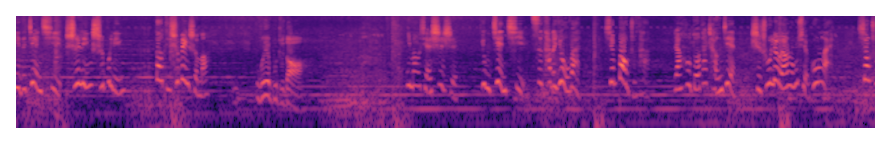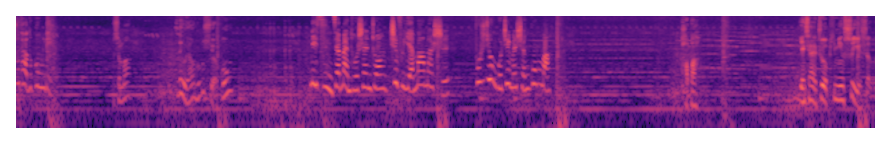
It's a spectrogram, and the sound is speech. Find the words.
你的剑气时灵时不灵，到底是为什么？我也不知道。你冒险试试，用剑气刺他的右腕，先抱住他，然后夺他长剑，使出六阳融雪功来，消除他的功力。什么？六阳融雪功？那次你在曼陀山庄制服严妈妈时。不是用过这门神功吗？好吧，眼下也只有拼命试一试了。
